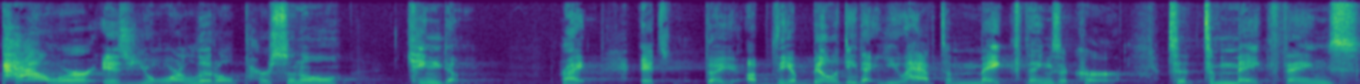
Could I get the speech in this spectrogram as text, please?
power is your little personal kingdom right? It's the, uh, the ability that you have to make things occur, to, to make things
